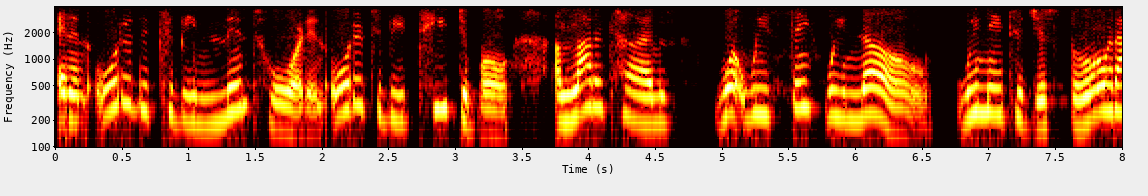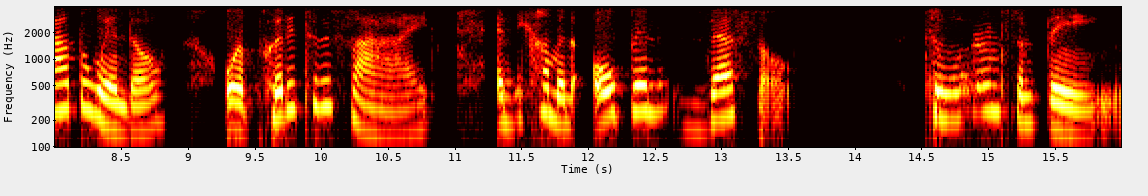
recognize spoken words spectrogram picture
And in order to, to be mentored, in order to be teachable, a lot of times what we think we know, we need to just throw it out the window or put it to the side and become an open vessel to learn some things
